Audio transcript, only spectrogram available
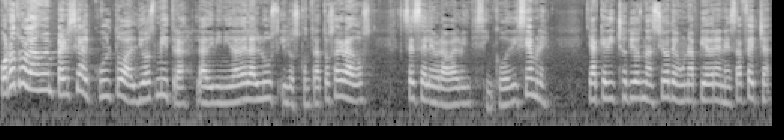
Por otro lado, en Persia el culto al dios Mitra, la divinidad de la luz y los contratos sagrados, se celebraba el 25 de diciembre. ya que dicho dios nació de una piedra en esa fecha,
